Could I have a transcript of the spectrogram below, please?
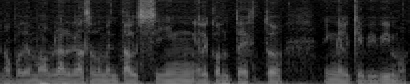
no podemos hablar de la salud mental sin el contexto en el que vivimos.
